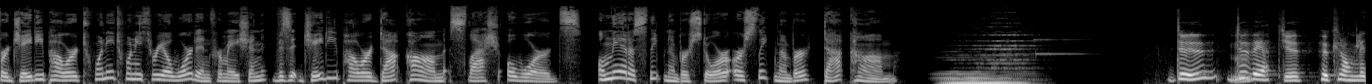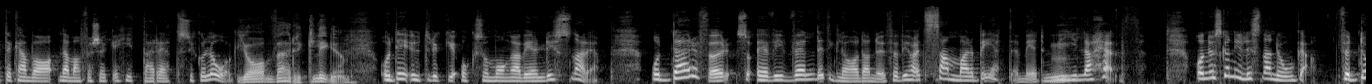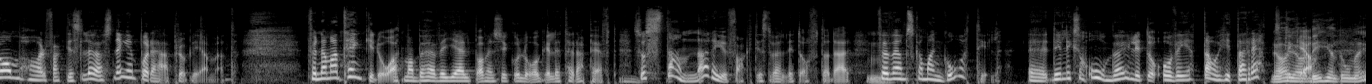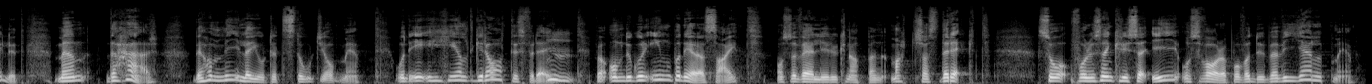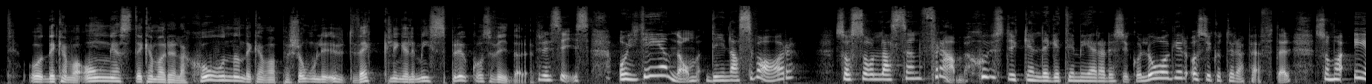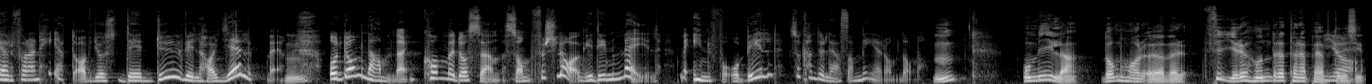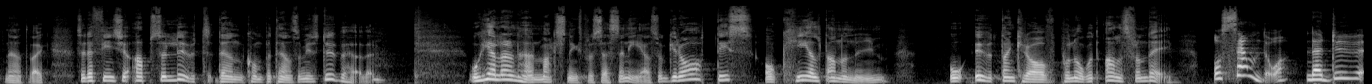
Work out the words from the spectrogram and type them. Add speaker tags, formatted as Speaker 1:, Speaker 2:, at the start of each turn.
Speaker 1: For JD Power 2023 award information, visit jdpower.com/awards. Only at a Sleep Number store or sleepnumber.com.
Speaker 2: Du, du vet ju hur krångligt det kan vara när man försöker hitta rätt psykolog.
Speaker 3: Ja, verkligen.
Speaker 2: Och det uttrycker också många av er lyssnare. Och därför så är vi väldigt glada nu för vi har ett samarbete med Mila Health. Och nu ska ni lyssna noga, för de har faktiskt lösningen på det här problemet. För när man tänker då att man behöver hjälp av en psykolog eller terapeut så stannar det ju faktiskt väldigt ofta där. För vem ska man gå till? Eh, Det är liksom omöjligt att, veta och hitta rätt
Speaker 3: Ja, ja,
Speaker 2: jag.
Speaker 3: det är helt omöjligt. Men det här, det har Mila gjort ett stort jobb med. Och det är helt gratis för dig.
Speaker 2: Mm.
Speaker 3: För om du går in på deras sajt och så väljer du knappen matchas direkt. Så får du sen kryssa i och svara på vad du behöver hjälp med. Och det kan vara ångest, det kan vara relationen, det kan vara personlig utveckling eller missbruk och så vidare.
Speaker 2: Precis. Och genom dina svar så sållas sen fram sju stycken legitimerade psykologer och psykoterapeuter som har erfarenhet av just det du vill ha hjälp med. Och de namnen kommer då sen som förslag i din mejl med info och bild så kan du läsa mer om dem.
Speaker 3: Och Mila, de har över 400 terapeuter
Speaker 2: Ja.
Speaker 3: i sitt nätverk. Så det finns ju absolut den kompetens som just du behöver. Och hela den här matchningsprocessen är alltså gratis och helt anonym och utan krav på något alls från dig.
Speaker 2: Och sen då, när du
